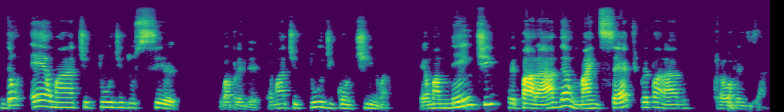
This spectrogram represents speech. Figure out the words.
Então, é uma atitude do ser o aprender, é uma atitude contínua, é uma mente preparada, um mindset preparado para o aprendizado.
